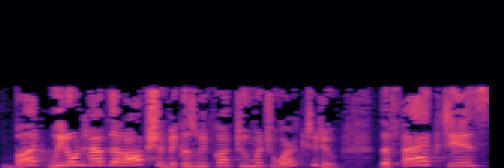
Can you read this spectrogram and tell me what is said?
but we don't have that option because we've got too much work to do. The fact is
